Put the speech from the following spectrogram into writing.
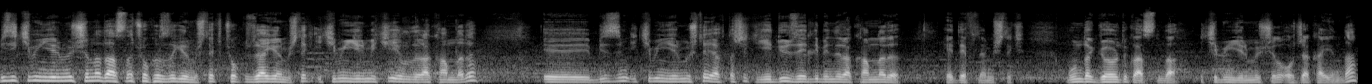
Biz 2023 yılında da aslında çok hızlı girmiştik, çok güzel girmiştik. 2022 yılı rakamları e, bizim 2023'te yaklaşık 750 bin rakamları hedeflemiştik. Bunu da gördük aslında 2023 yılı Ocak ayında.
